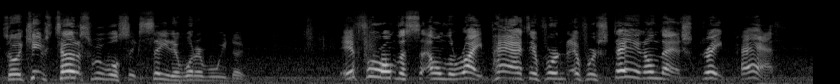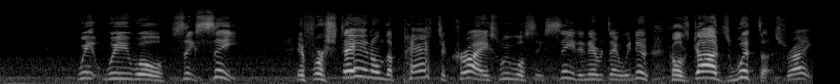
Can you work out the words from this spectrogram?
So it keeps telling us we will succeed in whatever we do. If we're on the on the right path, if we're if we're staying on that straight path, we we will succeed. If we're staying on the path to Christ, we will succeed in everything we do because God's with us, right?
